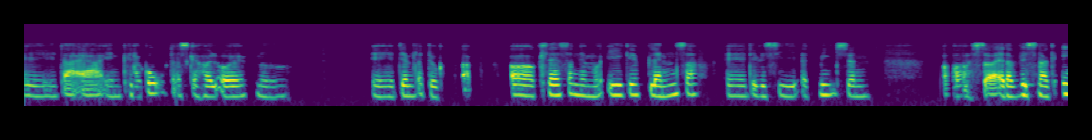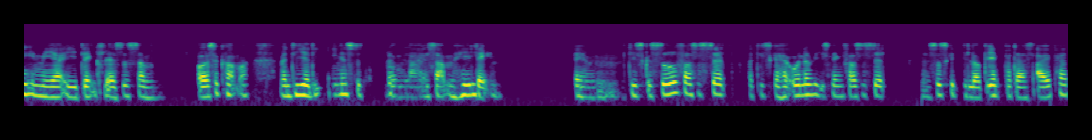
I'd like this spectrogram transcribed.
Øh, der er en pædagog, der skal holde øje med øh, dem, der dukker op. Og klasserne må ikke blande sig. Øh, det vil sige, at min søn, og så er der vist nok en mere i den klasse, som også kommer. Men de er de eneste, der må lege sammen hele dagen. Øhm, de skal sidde for sig selv, og de skal have undervisning for sig selv. Så skal de logge ind på deres iPad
